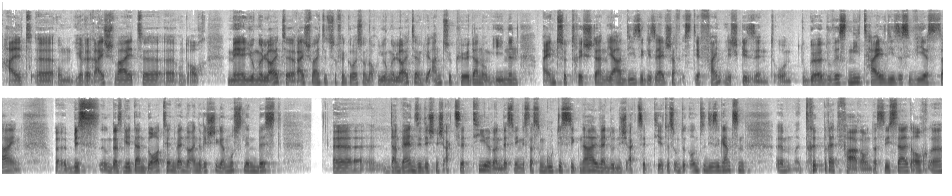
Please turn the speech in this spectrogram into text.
halt äh, um ihre Reichweite äh, und auch mehr junge Leute, Reichweite zu vergrößern und auch junge Leute irgendwie anzuködern, um ihnen einzutrichtern, ja, diese Gesellschaft ist dir feindlich gesinnt und du, gehör, du wirst nie Teil dieses Wirs sein. Äh, bis, und das geht dann dorthin, wenn du ein richtiger Muslim bist, äh, dann werden sie dich nicht akzeptieren. Deswegen ist das ein gutes Signal, wenn du nicht akzeptiert bist. Und, und diese ganzen ähm, Trittbrettfahrer, und das siehst du halt auch äh,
